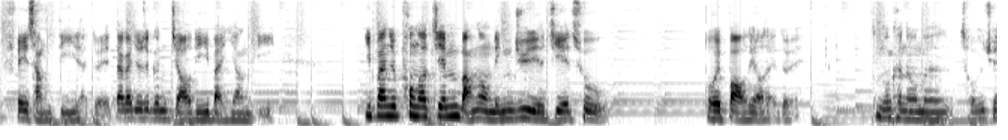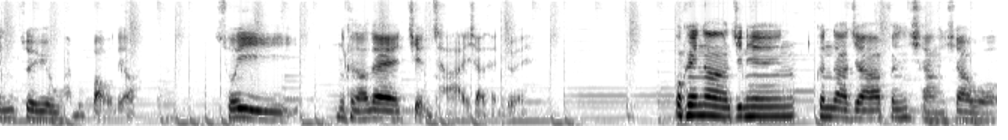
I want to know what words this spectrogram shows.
非常低才对，大概就是跟脚底板一样低，一般就碰到肩膀那种零距离的接触都会爆掉才对。怎么可能我们走一圈醉月舞还不爆掉？所以你可能要再检查一下才对。OK，那今天跟大家分享一下我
